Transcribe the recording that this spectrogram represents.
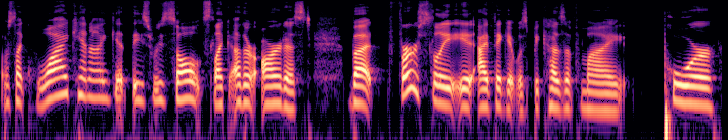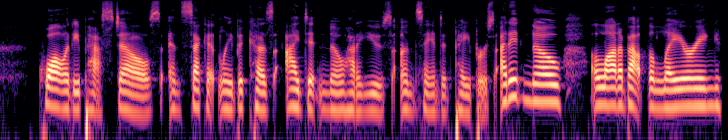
I was like, why can't I get these results like other artists? But firstly, it, I think it was because of my poor quality pastels and secondly because I didn't know how to use unsanded papers. I didn't know a lot about the layering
